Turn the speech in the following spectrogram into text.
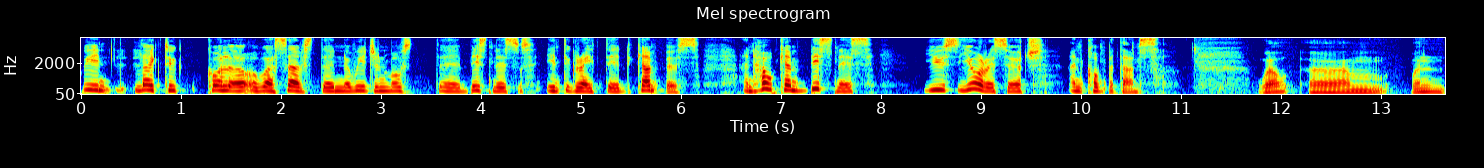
we like to call ourselves the Norwegian most uh, business integrated campus. And how can business use your research and competence? Well, um, one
